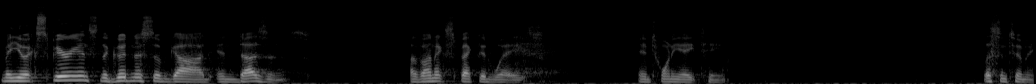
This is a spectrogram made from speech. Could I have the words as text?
May you experience the goodness of God in dozens of unexpected ways in 2018. Listen to me.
